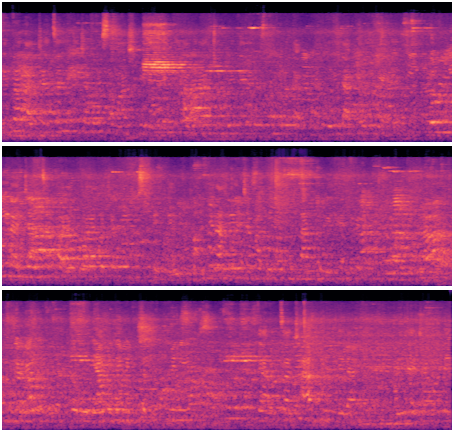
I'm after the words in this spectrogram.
इतर राज्यांचाही याच्यामध्ये समावेश केलेला आहे खालराज दाखवलेली दाखवलेली आहे दोन्ही राज्यांचा परंपरा त्याच्यामध्ये दिसून येते आणि रांगोळीच्या माध्यमातून दाखवलेली आहे तर यामध्ये विठ्ठल रुक्मिणी त्यांचा छाप घेतलेला आहे आणि त्याच्यामध्ये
